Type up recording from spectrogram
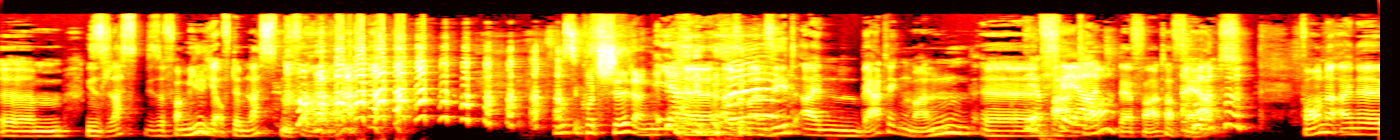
ähm, dieses Last, diese Familie auf dem Lastenfahrrad. musst du kurz schildern. Ja. Äh, also man sieht einen bärtigen Mann, äh, der Vater, fährt. der Vater fährt. Vorne eine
